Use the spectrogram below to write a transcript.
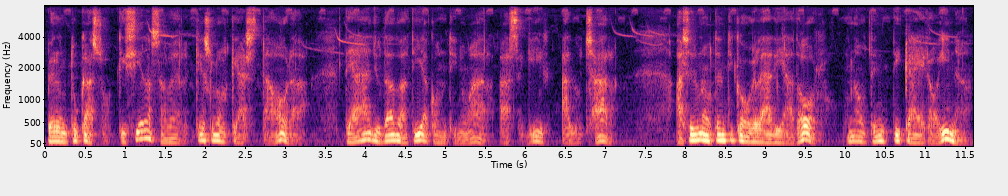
Pero en tu caso, quisiera saber qué es lo que hasta ahora te ha ayudado a ti a continuar, a seguir, a luchar, a ser un auténtico gladiador, una auténtica heroína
